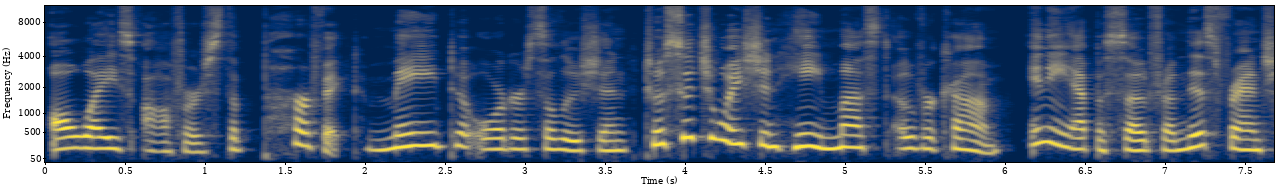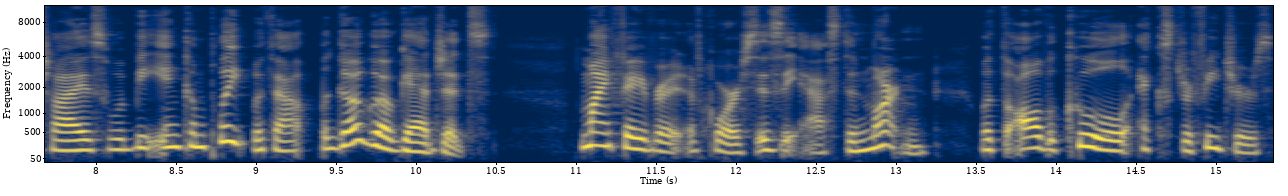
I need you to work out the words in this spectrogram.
always offers the perfect made to order solution to a situation he must overcome. Any episode from this franchise would be incomplete without the go go gadgets. My favorite, of course, is the Aston Martin with all the cool extra features.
